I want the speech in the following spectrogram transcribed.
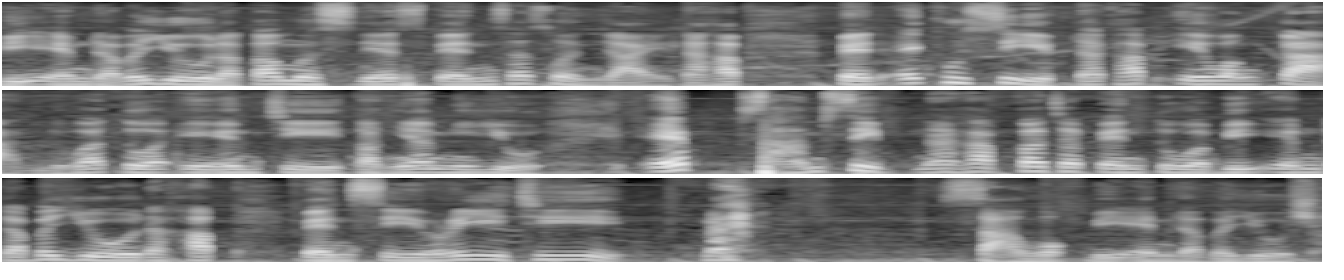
BMW แล้วก็ Mercedes-Benz ซะส่วนใหญ่นะครับ เป็น Exclusive นะครับ a v a n g a r d หรือว่าตัว AMG ตอนนี้มีอยู่ F30 นะครับก็จะเป็นตัว BMW นะครับเป็นซีรีส์ที่แหม สาวก BMW ช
